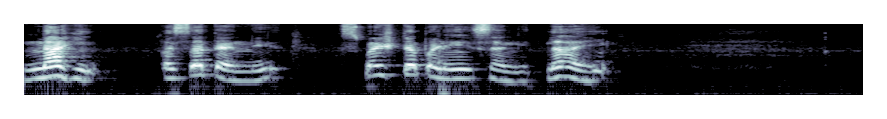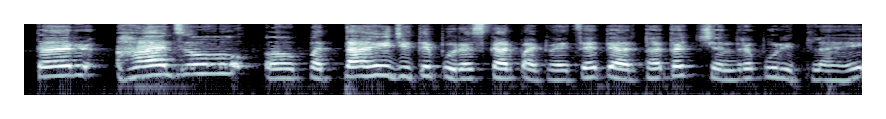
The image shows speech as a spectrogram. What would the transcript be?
नाही असं त्यांनी स्पष्टपणे सांगितलं आहे. तर हा जो पत्ता आहे जिथे पुरस्कार पाठवायचे ते अर्थातच चंद्रपूर इथला आहे.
